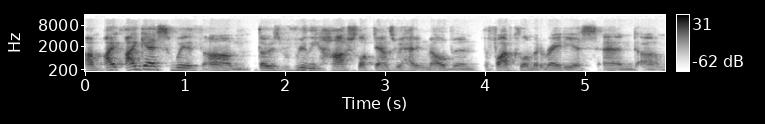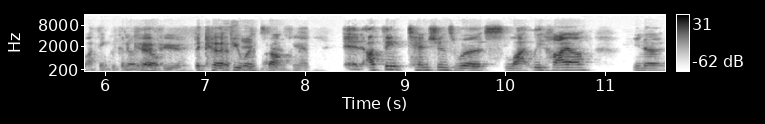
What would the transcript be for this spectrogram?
Um, I, I guess with um, those really harsh lockdowns we had in Melbourne, the five kilometer radius, and um, I think we can The only go- curfew. the curfew and stuff. Yeah. It, I think tensions were slightly higher, you know.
